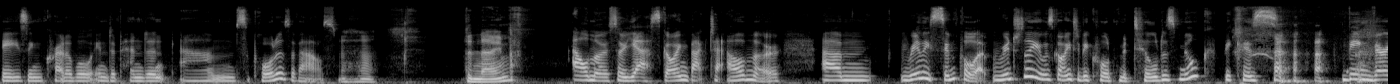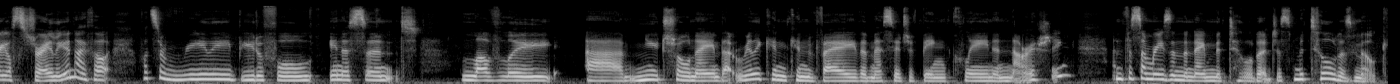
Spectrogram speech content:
these incredible independent um, supporters of ours. the name Almo. So, yes, going back to Almo, um, really simple. Originally, it was going to be called Matilda's Milk because being very Australian, I thought, what's a really beautiful, innocent, lovely, um, neutral name that really can convey the message of being clean and nourishing? And for some reason, the name Matilda, just Matilda's Milk.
